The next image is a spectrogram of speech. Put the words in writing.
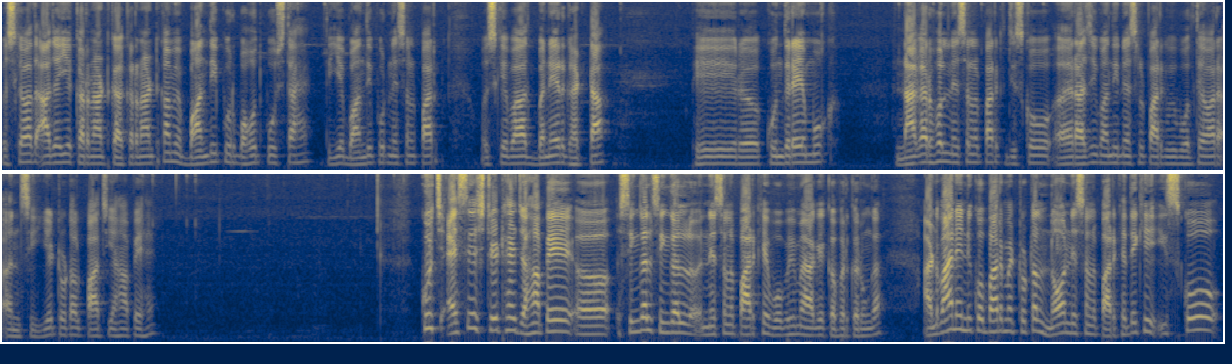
उसके बाद आ जाइए कर्नाटका। कर्नाटका में बांदीपुर बहुत पूछता है तो ये बांदीपुर नेशनल पार्क। उसके बाद बनेर घट्टा, फिर कुंदरे मुख, नागरहोल नेशनल पार्क, जिसको राजीव गांधी नेशनल पार्क भी बोलते हैं, और अंसी। ये टोटल पाँच यहाँ पे है। कुछ ऐसे स्टेट है जहाँ पे सिंगल सिंगल नेशनल पार्क है, वो भी मैं आगे कवर करूँगा। अंडमान एंड निकोबार में टोटल नौ नेशनल पार्क है। देखिए, इसको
